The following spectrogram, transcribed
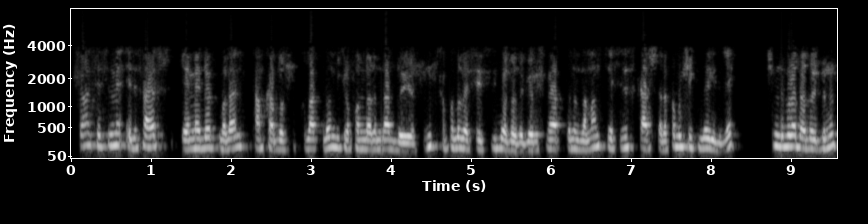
Şu an sesimi Edifier GM4 model tam kablosuz kulaklığın mikrofonlarından duyuyorsunuz. Kapalı ve sessiz bir odada görüşme yaptığınız zaman sesiniz karşı tarafa bu şekilde gidecek. Şimdi burada duydunuz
